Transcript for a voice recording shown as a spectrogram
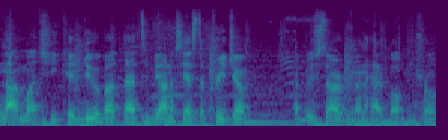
Not much he could do about that to be honest. He has to pre-jump. I boost starved him and I had ball control.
